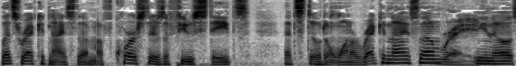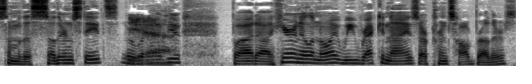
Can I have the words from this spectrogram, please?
Let's recognize them. Of course, there's a few states that still don't want to recognize them. Right. You know, some of the southern states or what have you. But uh, here in Illinois, we recognize our Prince Hall brothers.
